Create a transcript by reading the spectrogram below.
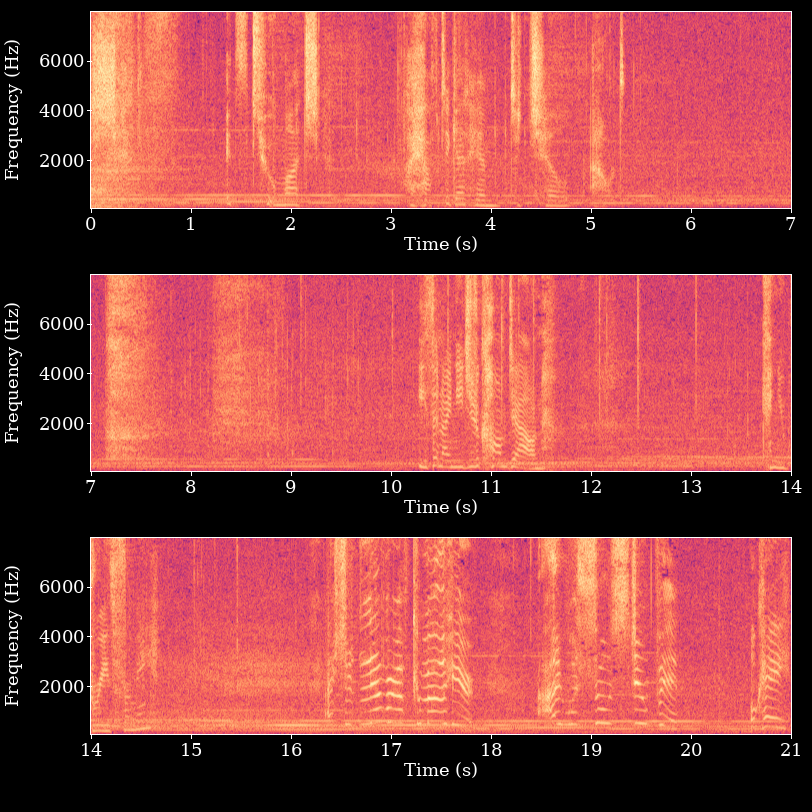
Shit. It's too much. I have to get him to chill out. Ethan, I need you to calm down. Can you breathe for me? I should never have come out here! I was so stupid! Okay,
